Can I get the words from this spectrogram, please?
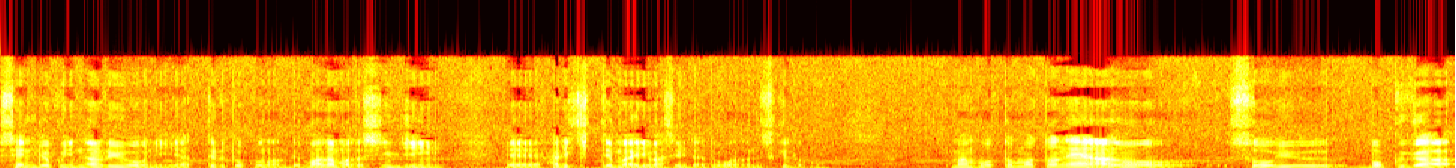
戦力になるようにやってるとこなんで、まだまだ新人、えー、張り切ってまいりますみたいなところなんですけども。まあ、もともとね、あの、そういう僕が、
